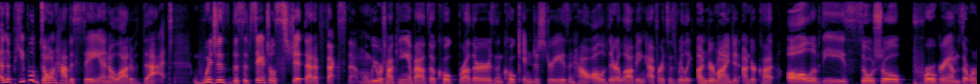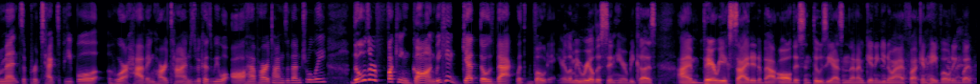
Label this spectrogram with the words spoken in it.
And the people don't have a say in a lot of that, which is the substantial shit that affects them. When we were talking about the Koch brothers and Koch industries and how all of their lobbying efforts has really undermined and undercut all of these social programs that were meant to protect people who are having hard times because we will all have hard times eventually. Those are fucking gone. We can't get those back with voting. Here, let me reel this in here because I'm very excited about all this enthusiasm that I'm getting. You know, I fucking hate voting, but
